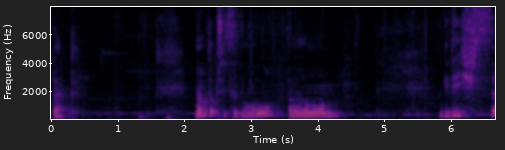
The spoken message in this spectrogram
Tak. Mám to před sebou. Um, když se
